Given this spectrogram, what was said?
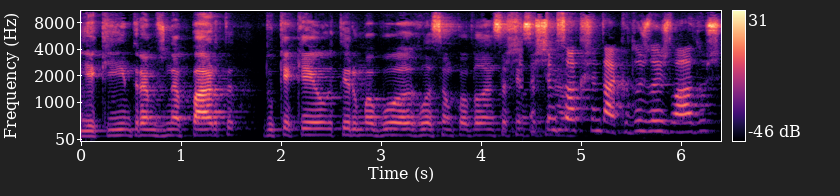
e aqui entramos na parte do que é que é ter uma boa relação com a balança Deixa-me só financeira. acrescentar que dos dois lados,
